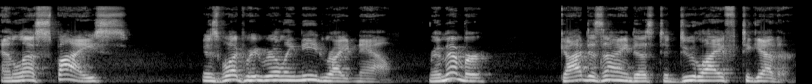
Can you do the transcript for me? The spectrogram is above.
and less spice is what we really need right now. Remember, God designed us to do life together.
